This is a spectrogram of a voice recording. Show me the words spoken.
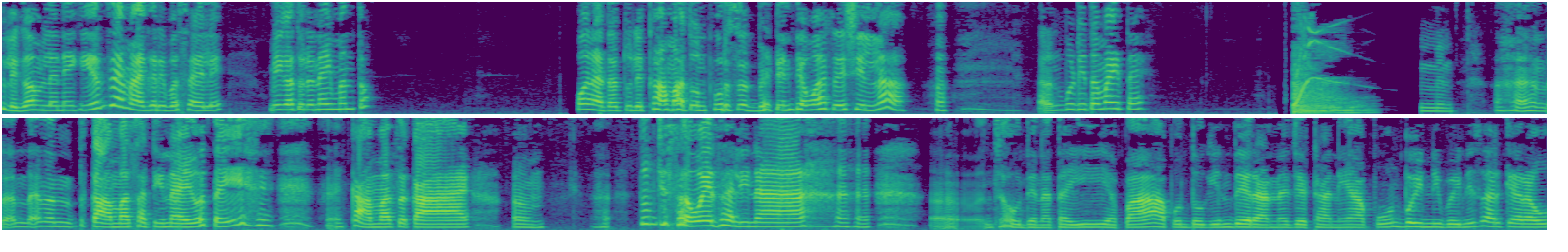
तुला गमलं नाही की येत जाय माझ्या घरी बसायला? मी का तुला नाही म्हणतो? पण आता तुला कामातून फुरसत भेटेन तेव्हाच येशील ना? कारण बुडी तर माहीत आहे. कामासाठी नाही हो ताई. कामाचं काय? तुमची सवय झाली ना? जाऊ दे ना ताई अपा आपण दोघीं देराने जेठाने आपण बहिणी बहिणी सारख्या राहू.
